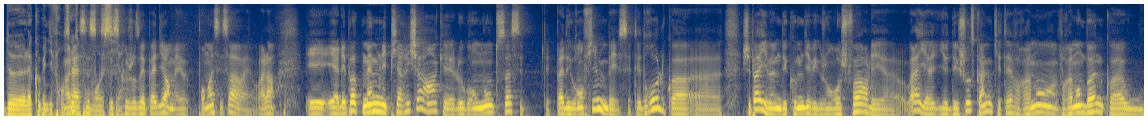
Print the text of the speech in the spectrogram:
de la comédie française Voilà, c'est ce, aussi. ce hein. que j'osais pas dire, mais pour moi c'est ça, ouais, voilà. Et, et à l'époque, même les Pierre Richard, hein, qui est le grand nom, tout ça, c'est peut-être pas des grands films, mais c'était drôle, quoi. Euh, je sais pas, il y a même des comédies avec Jean Rochefort, les, euh, voilà, il y, a- il y a des choses quand même qui étaient vraiment, vraiment bonnes, quoi. Où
